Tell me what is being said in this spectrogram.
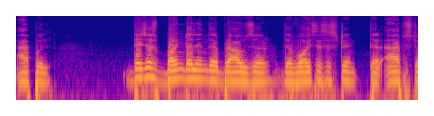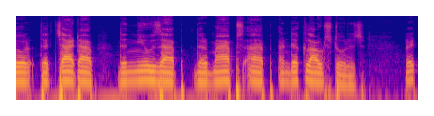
Apple they just bundle in their browser, their voice assistant, their app store, their chat app, their news app, their maps app and their cloud storage. Right?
